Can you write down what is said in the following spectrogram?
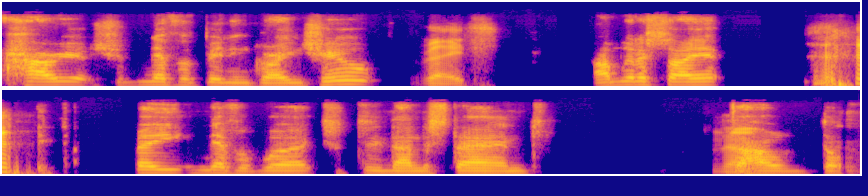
Harriet should never have been in Grange Hill. Right. I'm going to say it. Me, it never worked. Didn't understand the whole donkey,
